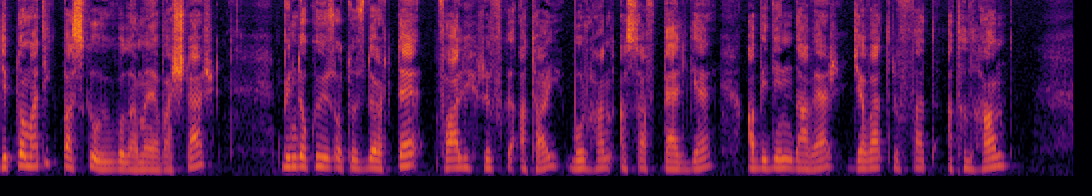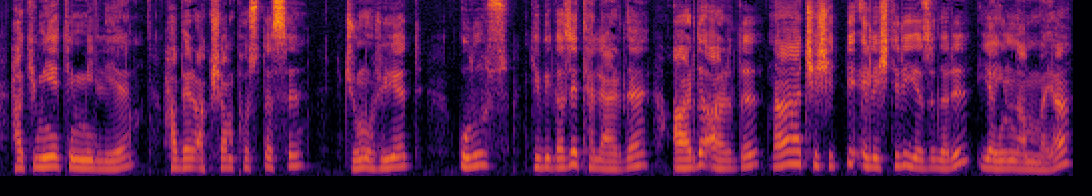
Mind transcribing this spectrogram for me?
Diplomatik baskı uygulamaya başlar. 1934'te Falih Rıfkı Atay, Burhan Asaf Belge, Abidin Daver, Cevat Rıfat Atılhan, Hakimiyeti Milliye, Haber Akşam Postası, Cumhuriyet, Ulus gibi gazetelerde ardı ardı na çeşitli eleştiri yazıları yayınlanmaya,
